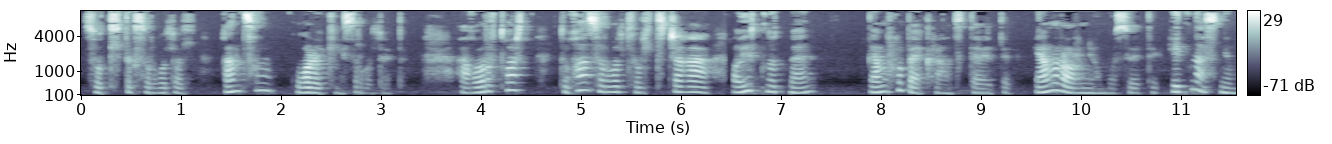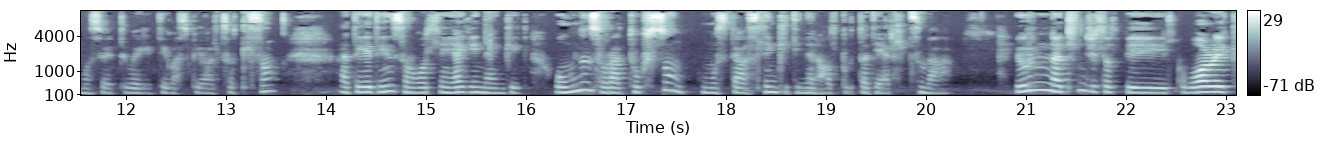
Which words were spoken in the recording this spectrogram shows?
судалдаг сургууль бол ганцхан Warwick-ийн сургууль байдаг. А гуравдугаарт тухайн сургуульд суралцж байгаа оюутнууд маань ямар хөө бэкграундтай байдаг, ямар орны хүмүүс байдаг, хэдэн насны хүмүүс байдаг вэ гэдгийг бас би ол судалсан. А тэгээд энэ сургуулийн яг энэ ангийг өмнө нь сураад төгссөн хүмүүстэй бас LinkedIn-ээр холбогдоод ярилцсан байна. Ер нь нодлон жил бол би Warwick,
